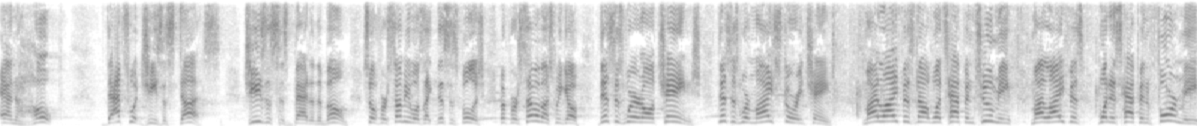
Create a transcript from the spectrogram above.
and hope. That's what Jesus does. Jesus is bad to the bone. So for some people, it's like, this is foolish. But for some of us, we go, this is where it all changed. This is where my story changed. My life is not what's happened to me. My life is what has happened for me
